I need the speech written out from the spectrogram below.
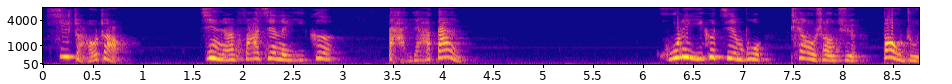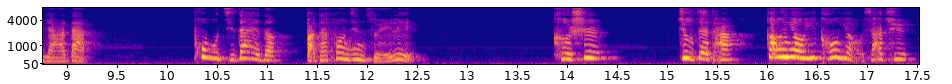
西找找，竟然发现了一个大鸭蛋。狐狸一个箭步跳上去，抱住鸭蛋，迫不及待的把它放进嘴里。可是，就在他刚要一口咬下去，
